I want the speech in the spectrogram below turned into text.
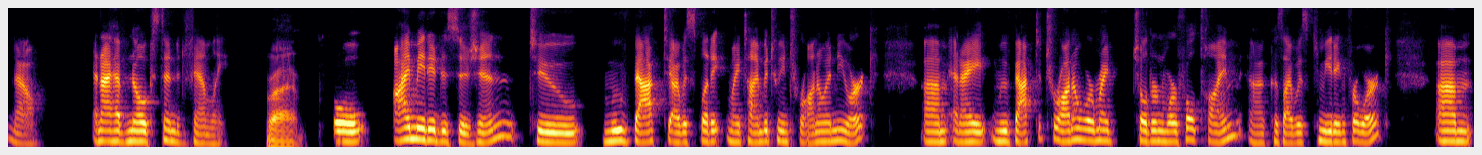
now, and I have no extended family. Right. So I made a decision to move back to, I was splitting my time between Toronto and New York. Um, and I moved back to Toronto where my children were full time because uh, I was commuting for work um,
